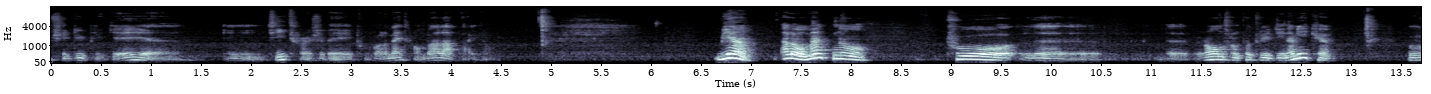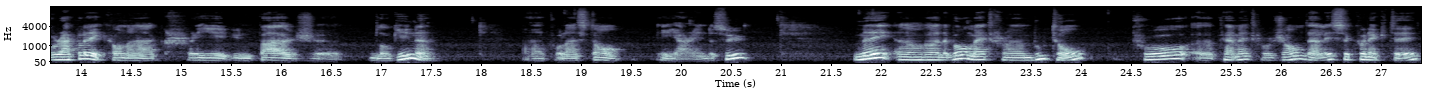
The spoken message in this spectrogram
j'ai dupliqué euh, un titre, je vais pouvoir le mettre en bas là, par exemple. Bien, alors maintenant, pour le rendre un peu plus dynamique, vous vous rappelez qu'on a créé une page euh, login. Euh, pour l'instant, il n'y a rien dessus. Mais euh, on va d'abord mettre un bouton pour permettre aux gens d'aller se connecter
